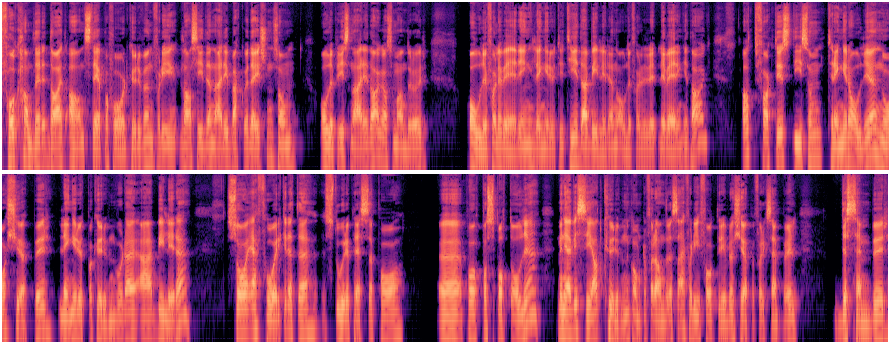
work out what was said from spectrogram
folk handler da et annet sted på forward-kurven? fordi la oss si den er i backwardation, som oljeprisen er i dag. altså med andre ord olje for levering lenger ut i tid er billigere enn olje for levering i dag at faktisk de som trenger olje, nå kjøper lenger ut på kurven hvor det er billigere. Så jeg får ikke dette store presset på, uh, på, på spot-olje, men jeg vil se at kurven kommer til å forandre seg fordi folk driver og kjøper f.eks. desember,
